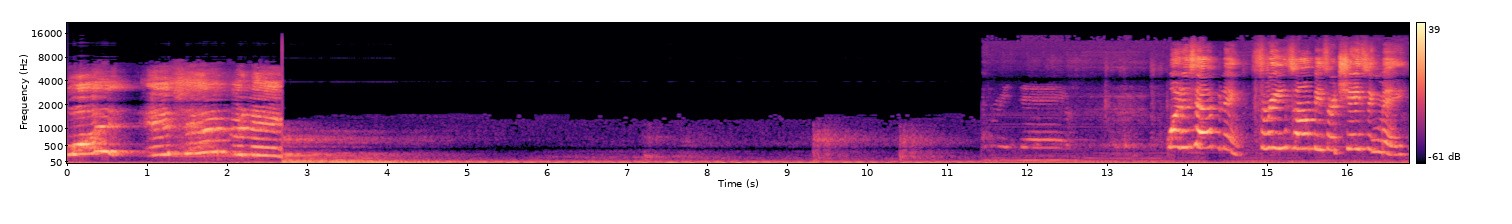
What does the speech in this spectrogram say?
What is happening? Three zombies are chasing me.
